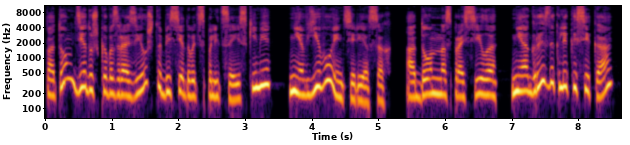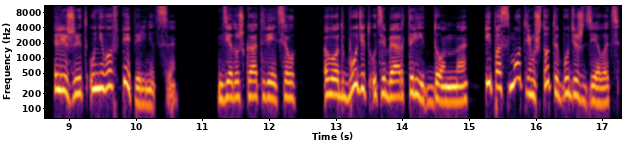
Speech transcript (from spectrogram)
Потом дедушка возразил, что беседовать с полицейскими не в его интересах, а Донна спросила, не огрызок ли косяка лежит у него в пепельнице. Дедушка ответил, «Вот будет у тебя артрит, Донна, и посмотрим, что ты будешь делать».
